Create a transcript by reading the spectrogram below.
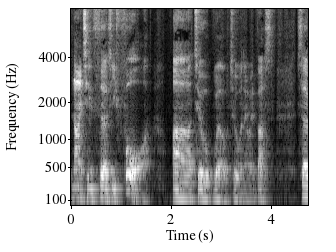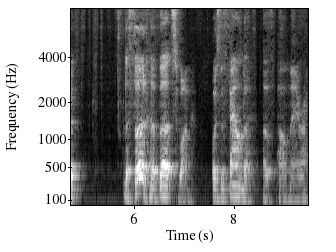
1934 uh, till, well, till when they went bust. So the third Herbertz one was the founder of Palmera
